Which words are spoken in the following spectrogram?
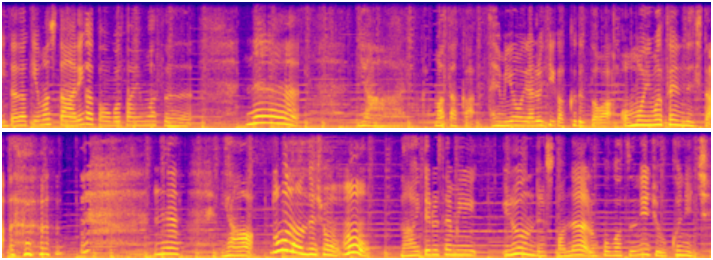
いただきました。ありがとうございます。ねえ。いやまさかセミをやる日が来るとは思いませんでした。ねいやどうなんでしょう。もう泣いてるセミいるんですかね。6月29日。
